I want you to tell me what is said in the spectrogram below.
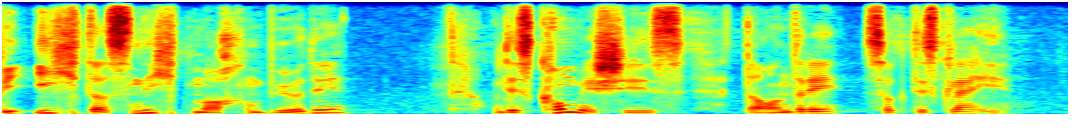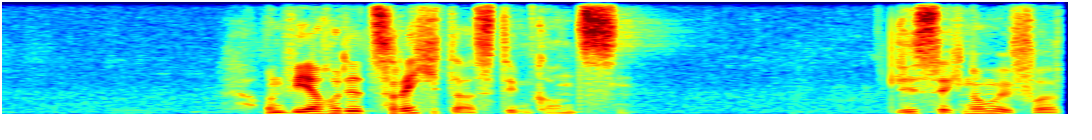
wie ich das nicht machen würde. Und das Komische ist, der andere sagt das Gleiche. Und wer hat jetzt Recht aus dem Ganzen? Lies euch nochmal vor,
